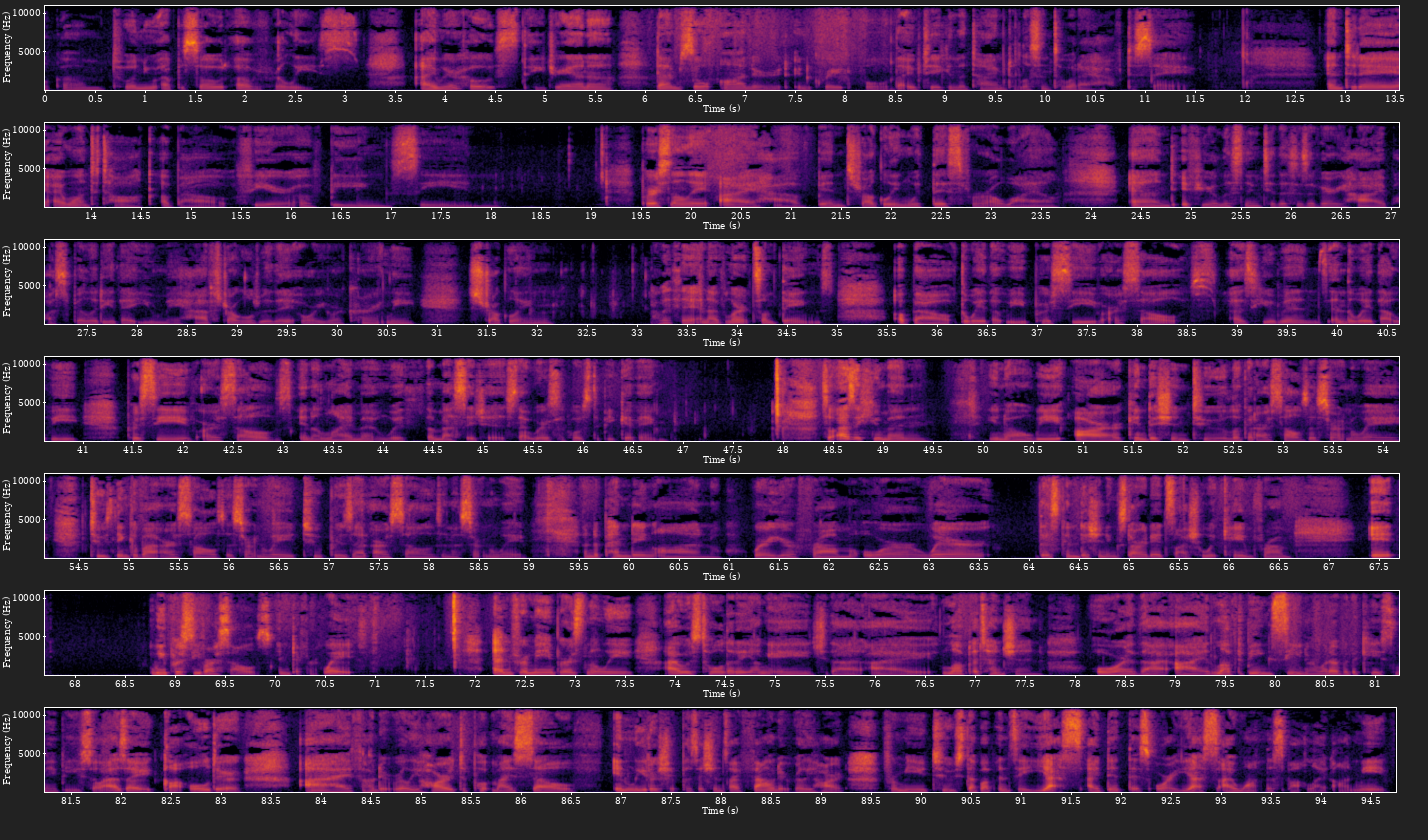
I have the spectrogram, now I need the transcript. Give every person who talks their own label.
Speaker 1: welcome to a new episode of Release. I'm your host, Adriana, and I'm so honored and grateful that you've taken the time to listen to what I have to say. And today I want to talk about fear of being seen. Personally, I have been struggling with this for a while, and if you're listening to this, there's a very high possibility that you may have struggled with it or you are currently struggling with it. And I've learned some things about the way that we perceive ourselves as humans and the way that we perceive ourselves in alignment with the messages that we're supposed to be giving. So, as a human, you know, we are conditioned to look at ourselves a certain way, to think about ourselves a certain way, to present ourselves in a certain way. And depending on where you're from or where this conditioning started slash who it came from, it we perceive ourselves in different ways. And for me personally, I was told at a young age that I loved attention or that I loved being seen or whatever the case may be. So as I got older, I found it really hard to put myself in leadership positions. I found it really hard for me to step up and say, Yes, I did this, or Yes, I want the spotlight on me.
